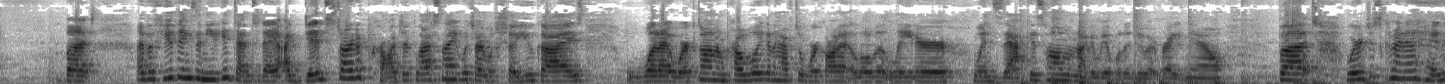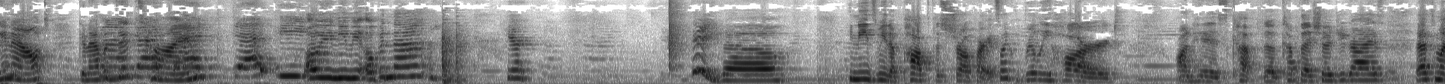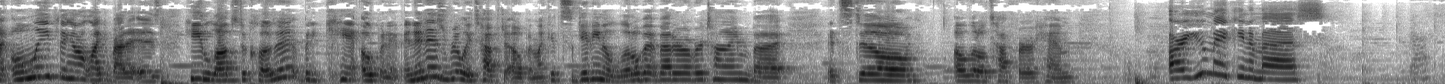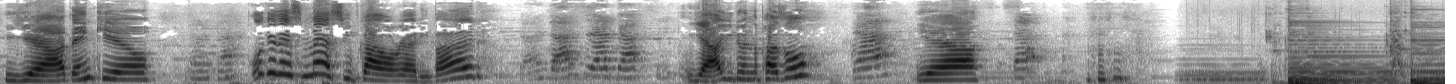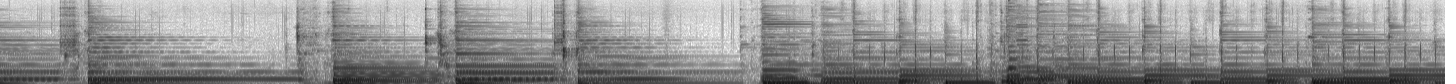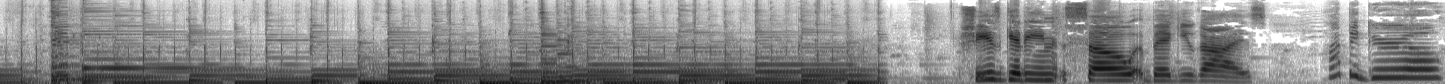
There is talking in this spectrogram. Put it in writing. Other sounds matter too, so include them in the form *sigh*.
But I have a few things I need to get done today. I did start a project last night, which I will show you guys what I worked on. I'm probably gonna have to work on it a little bit later when Zach is home. I'm not gonna be able to do it right now. But we're just kind of hanging out, gonna have a good time. Oh, you need me to open that? Here. There you go. He needs me to pop the straw part. It's like really hard on his cup, the cup that I showed you guys. That's my only thing I don't like about it is he loves to close it, but he can't open it. And it is really tough to open. Like it's getting a little bit better over time, but it's still a little tough for him. Are you making a mess? Yeah, thank you. Look at this mess you've got already, bud. Yeah, you doing the puzzle? Yeah. Yeah. *laughs* She's getting so big, you guys. Happy girl.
